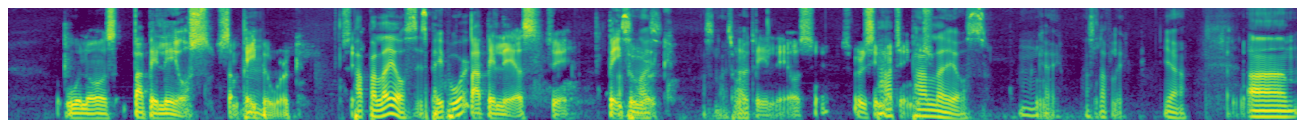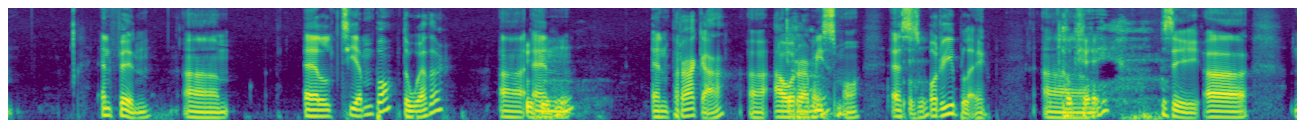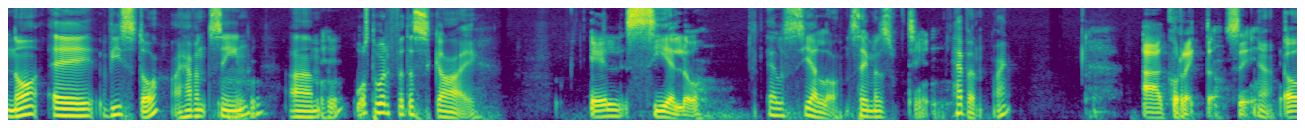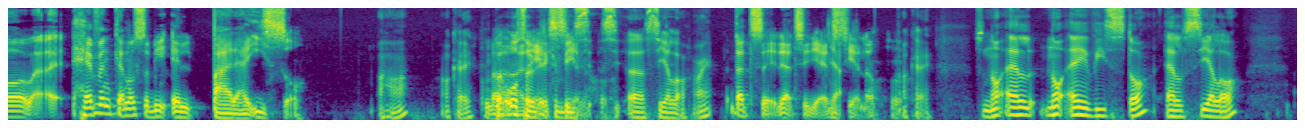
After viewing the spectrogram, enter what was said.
unos papeleos, some paperwork. Sí. Papaleos is paperwork? Papeleos, sí. That's a nice, Paperwork. that's a nice word. Papeleos. sí. It's very similar to English. Papaleos. Okay, that's lovely. Yeah. Um, en fin, um, el tiempo, the weather, uh, en, en Praga, uh, ahora mismo, es horrible. Um, Okay. Sí, uh, no he visto, I haven't seen. Um, What's the word for the sky? El cielo. El cielo, same as Sí. heaven, right? Ah, correcto, sí. Yeah. O uh, heaven can also be el paraíso. Uh huh. Okay, but But also it can be cielo. ci- ci- uh, cielo, right? That's it, that's it, yeah, el Yeah. cielo. Okay. So no el no he visto el cielo.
